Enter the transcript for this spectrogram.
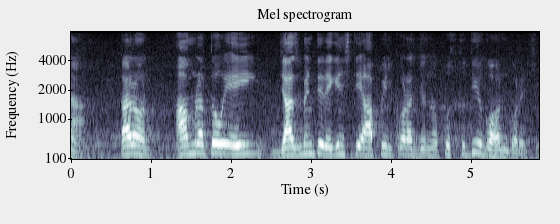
না, কারণ আমরা তো এই জাজমেন্টের এগেনস্টে আপিল করার জন্য প্রস্তুতিও গ্রহণ করেছি।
